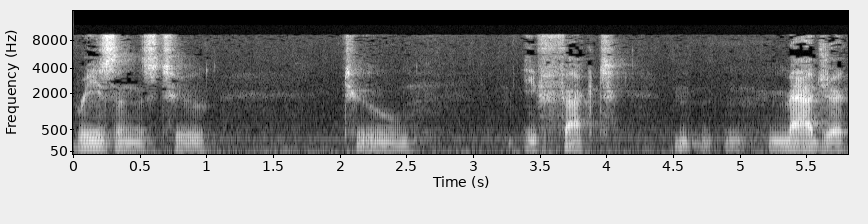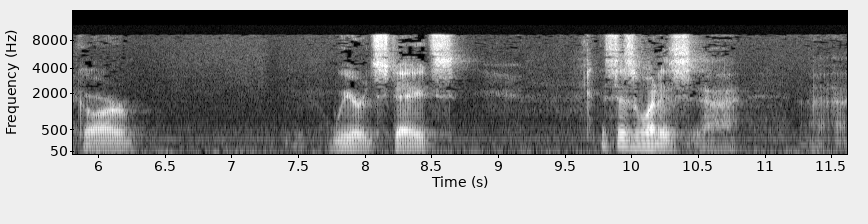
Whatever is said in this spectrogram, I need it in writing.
reasons to to effect magic or weird states. This is what is uh, uh,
